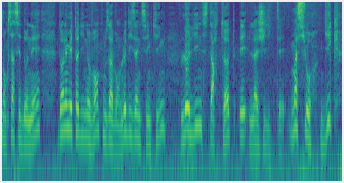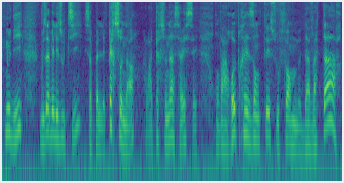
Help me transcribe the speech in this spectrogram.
donc ça c'est donné. Dans les méthodes innovantes, nous avons le design thinking, le lean startup et l'agilité. Massio Geek nous dit, vous avez les outils, ils s'appellent les personas. Alors les personas, vous savez, c'est on va représenter sous forme d'avatar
